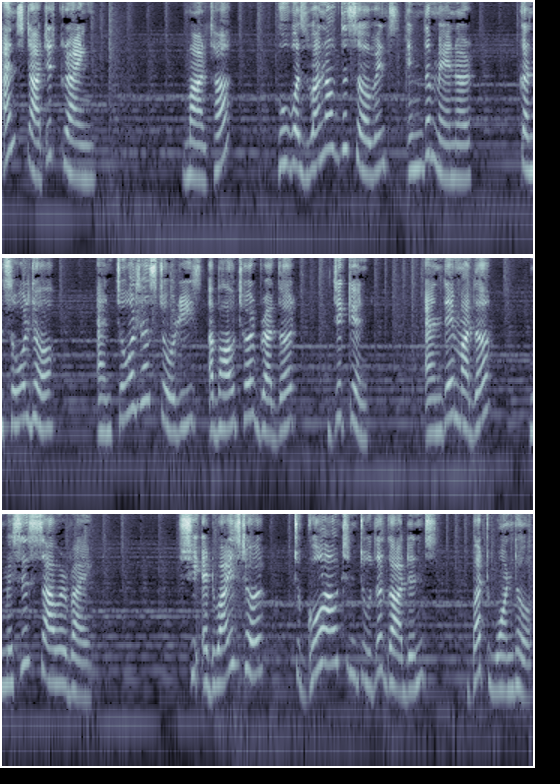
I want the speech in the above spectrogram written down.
and started crying. Martha, who was one of the servants in the manor, consoled her and told her stories about her brother Dickon and their mother, Mrs. Sowerby. She advised her to go out into the gardens but warned her,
